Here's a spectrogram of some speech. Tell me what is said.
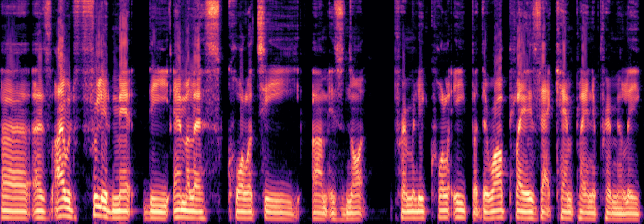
uh, as I would fully admit, the MLS quality um, is not Premier League quality, but there are players that can play in the Premier League.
